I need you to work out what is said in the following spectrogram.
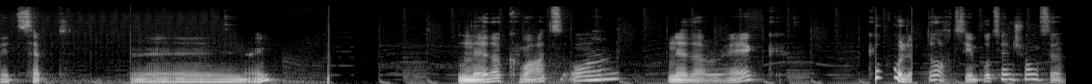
Rezept. Äh, nein. Nether Quartz Ore. Nether Rack. Kohle. Doch, 10% Chance,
